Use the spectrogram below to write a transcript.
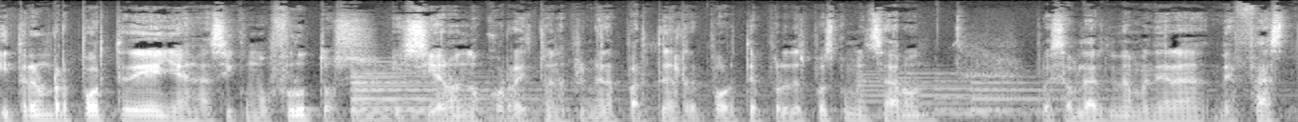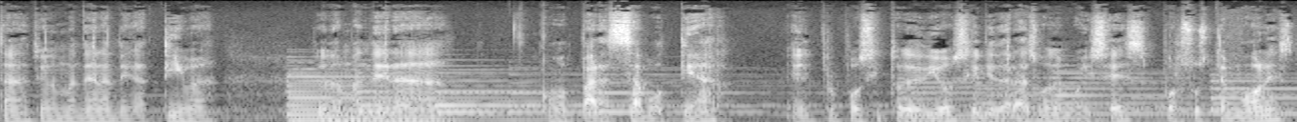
y traer un reporte de ella, así como frutos. Hicieron lo correcto en la primera parte del reporte, pero después comenzaron pues a hablar de una manera nefasta, de una manera negativa, de una manera como para sabotear el propósito de Dios y el liderazgo de Moisés por sus temores,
